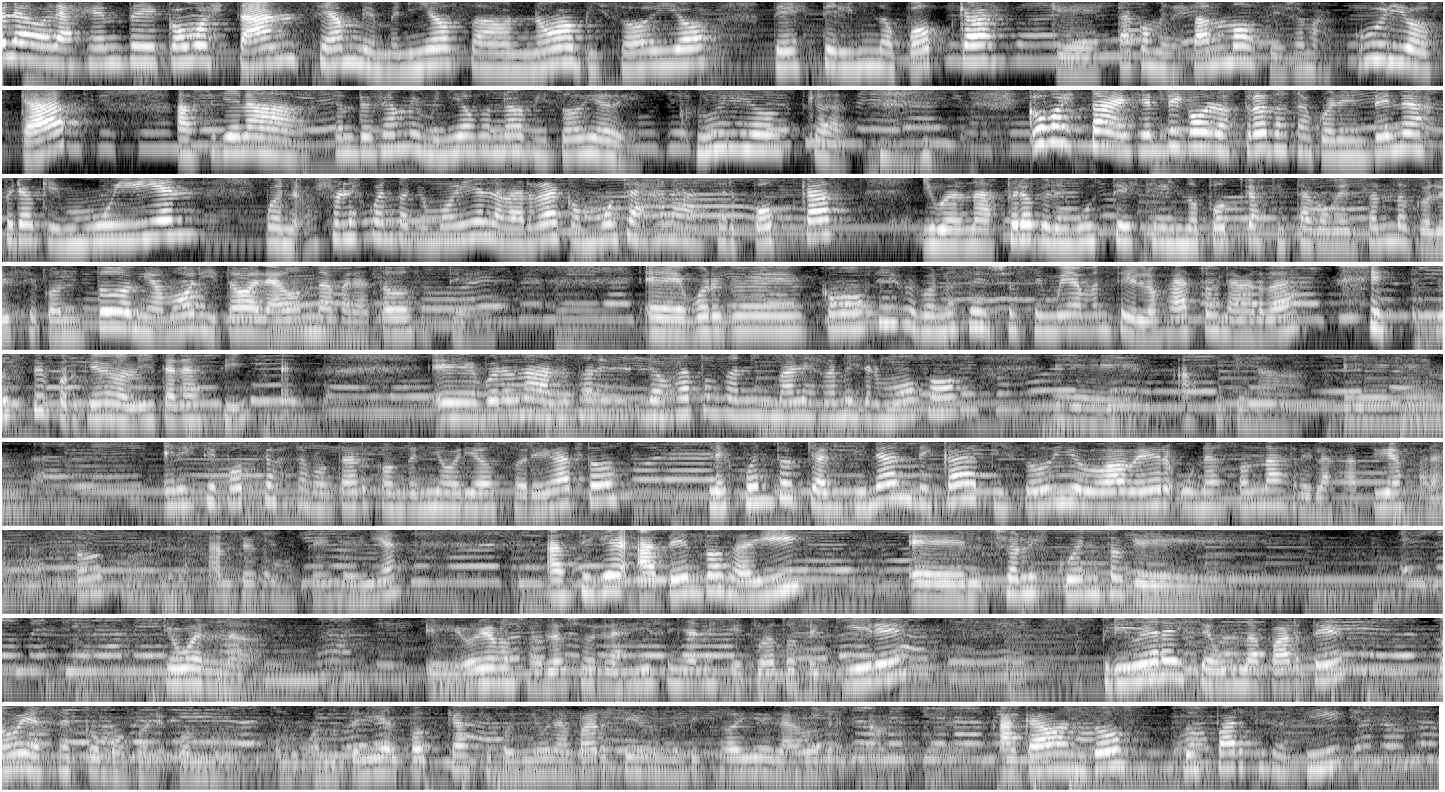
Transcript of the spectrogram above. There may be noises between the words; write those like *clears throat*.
Hola, hola gente, ¿cómo están? Sean bienvenidos a un nuevo episodio de este lindo podcast que está comenzando, se llama Curious Cat. Así que nada, gente, sean bienvenidos a un nuevo episodio de Curious Cat. *laughs* ¿Cómo están, gente? ¿Cómo los trato esta cuarentena? Espero que muy bien. Bueno, yo les cuento que muy bien, la verdad, con muchas ganas de hacer podcast. Y bueno, nada, espero que les guste este lindo podcast que está comenzando, que lo hice con todo mi amor y toda la onda para todos ustedes. Eh, porque como ustedes me conocen, yo soy muy amante de los gatos, la verdad. *laughs* no sé por qué me volví así. *laughs* Eh, bueno, nada, los, los, gatos son animales realmente hermosos. Eh, así que nada. en este podcast vamos a contar contenido variado sobre gatos. Les cuento que al final de cada episodio va a haber unas ondas relajativas para gatos, o relajantes, como ustedes le digan. Así que atentos ahí. yo les cuento que. Que bueno, nada eh, hoy vamos a hablar sobre las 10 señales que tu gato te quiere. Primera y segunda parte. No voy a hacer como, cuando tenía el podcast que ponía una parte, un episodio y la otra. No. Acaban dos, dos partes así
